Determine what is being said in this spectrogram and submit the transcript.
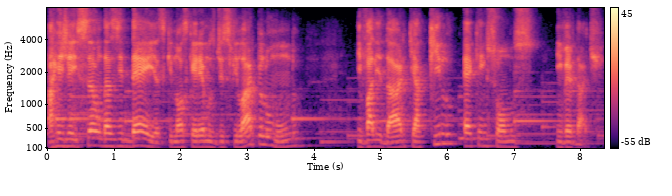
A rejeição das ideias que nós queremos desfilar pelo mundo e validar que aquilo é quem somos em verdade.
